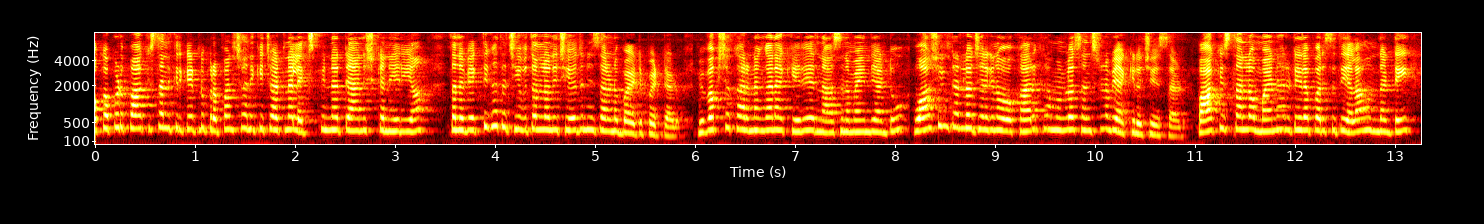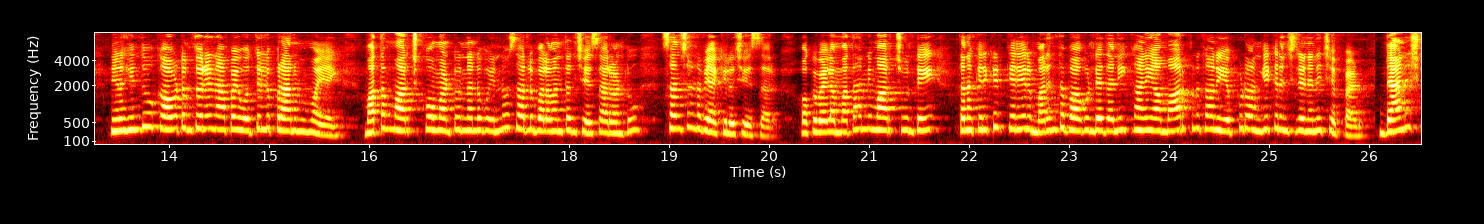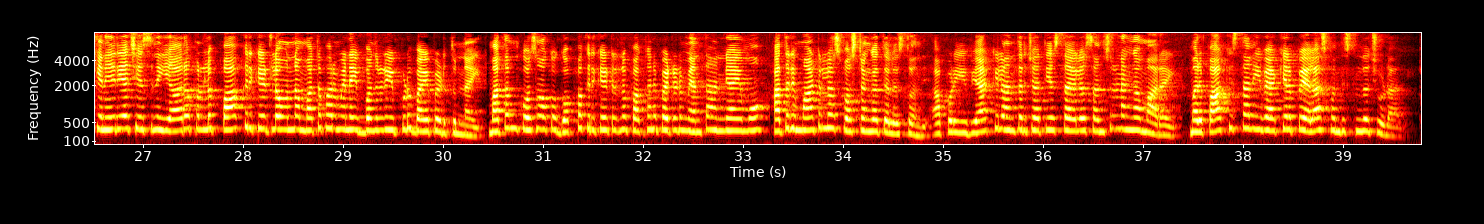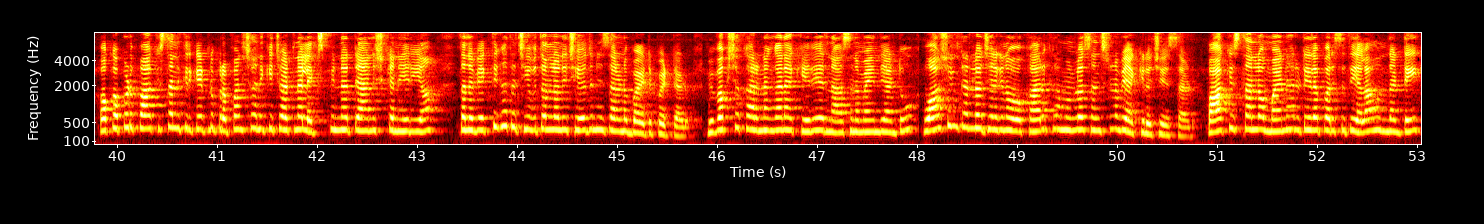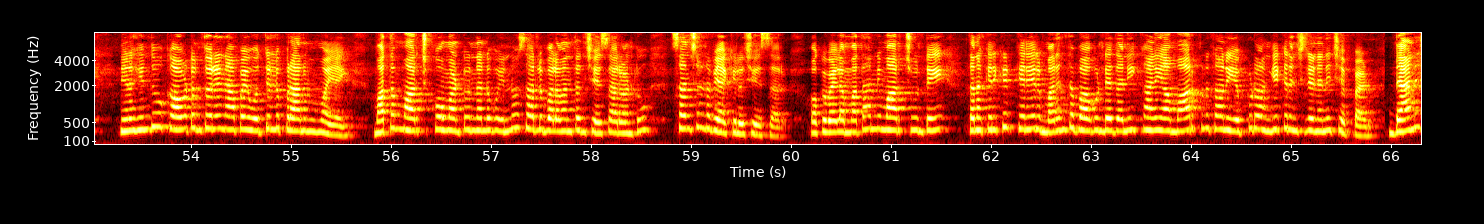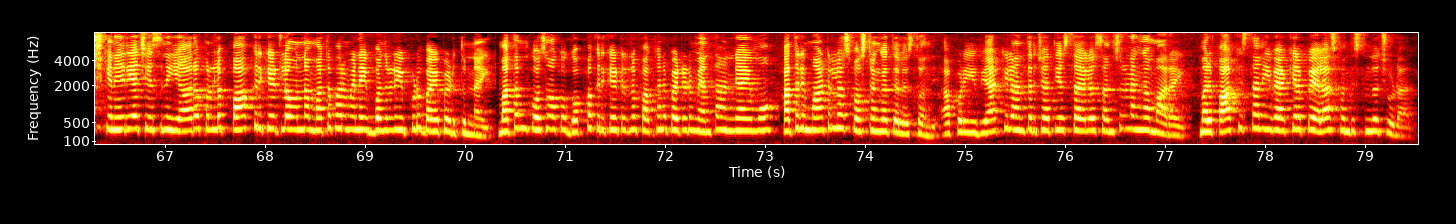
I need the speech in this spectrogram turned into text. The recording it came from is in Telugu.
ఒకప్పుడు పాకిస్తాన్ క్రికెట్ను ప్రపంచానికి చాటిన లెగ్ స్పిన్నర్ డానిష్ కనేరియా తన వ్యక్తిగత జీవితంలోని చేదు నిజాలను బయటపెట్టాడు. వివక్ష కారణంగా నా కెరీర్ నాశనమైంది అంటూ వాషింగ్టన్లో జరిగిన ఓ కార్యక్రమంలో సంచలన వ్యాఖ్యలు చేశాడు. పాకిస్తాన్లో మైనారిటీల పరిస్థితి ఎలా ఉందంటే నేను హిందువు కావడంతోనే నాపై ఒత్తిళ్ళు ప్రారంభమయ్యాయి. మతం మార్చుకోమంటూ నన్ను ఎన్నోసార్లు బలవంతం చేశారు అంటూ సంచలన వ్యాఖ్యలు చేశారు. ఒకవేళ మతాన్ని మార్చుంటే తన క్రికెట్ కెరీర్ మరింత బాగుండేదని కానీ ఆ మార్పును తాను ఎప్పుడూ అంగీకరించలేనని చెప్పాడు. డానిష్ కెనేరియా చేసిన ఈ ఆరోపణలు పాక్ క్రికెట్లో ఉన్న మతపరమైన ఇబ్బందులు ఇప్పుడు భయపెడుతున్నాయి. మతం కోసం ఒక గొప్ప క్రికెటర్ను పక్కన పెట్టడం ఎంత అన్యాయమో అతడి మాటల్లో స్పష్టంగా తెలుస్తోంది. అప్పుడు ఈ వ్యాఖ్యలు అంతర్జాతీయ స్థాయిలో సంచలనంగా మారాయి. మరి పాకిస్తాన్ ఈ వ్యాఖ్యలపై ఎలా స్పందిస్తుందో చూడాలి. ఒకప్పుడు పాకిస్తాన్ క్రికెట్ను ప్రపంచానికి చాటిన లెగ్ స్పిన్నర్ డానిష్ కనేరియా తన వ్యక్తిగత జీవితంలోని చేదు నిజాలను బయటపెట్టాడు. వివక్ష కారణంగా నా కెరీర్ నాశనమైంది అంటూ వాషింగ్టన్లో జరిగిన ఓ కార్యక్రమంలో సంచలన వ్యాఖ్యలు చేశాడు. పాకిస్తాన్లో మైనారిటీల పరిస్థితి ఎలా ఉందంటే నేను హిందువు కావడంతోనే నాపై ఒత్తిళ్ళు ప్రారంభమయ్యాయి. మతం మార్చుకోమంటూ నన్ను ఎన్నోసార్లు బలవంతం చేశారు అంటూ సంచలన వ్యాఖ్యలు చేశారు. ఒకవేళ మతాన్ని మార్చుంటే తన క్రికెట్ కెరీర్ మరింత బాగుండేదని కానీ ఆ మార్పును తాను ఎప్పుడూ అంగీకరించలేనని చెప్పాడు. డానిష్ కెనేరియా చేసిన ఈ ఆరోపణలు పాక్ క్రికెట్లో ఉన్న మతపరమైన ఇబ్బందులు ఇప్పుడు భయపెడుతున్నాయి. మతం కోసం ఒక గొప్ప క్రికెటర్ను పక్కన పెట్టడం ఎంత అన్యాయమో అతడి మాటల్లో స్పష్టంగా తెలుస్తోంది. అప్పుడు ఈ వ్యాఖ్యలు అంతర్జాతీయ స్థాయిలో సంచలనంగా మారాయి. మరి పాకిస్తాన్ ఈ వ్యాఖ్యలపై ఎలా స్పందిస్తుందో చూడాలి.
